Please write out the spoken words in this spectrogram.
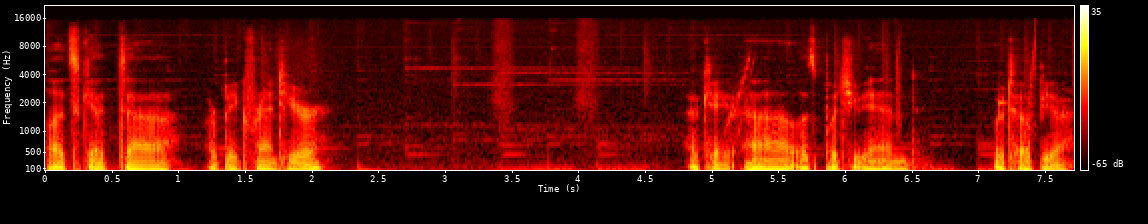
Let's get uh, our big friend here. Okay, uh, let's put you in Utopia.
